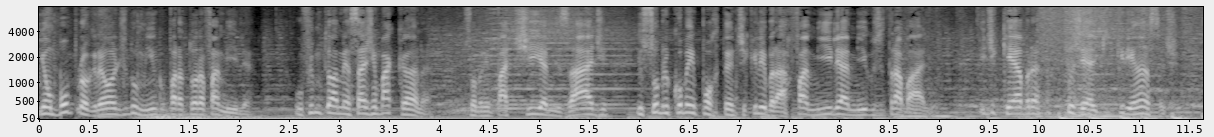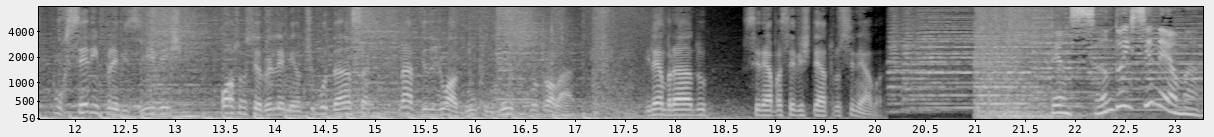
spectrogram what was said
e é um bom programa de domingo para toda a família. O filme tem uma mensagem bacana sobre empatia, amizade e sobre como é importante equilibrar família, amigos e trabalho. E de quebra, sugere que crianças, por serem imprevisíveis, possam ser o elemento de mudança na vida de um adulto muito controlado. E lembrando, cinema para ser visto dentro do cinema. Pensando em Cinema,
